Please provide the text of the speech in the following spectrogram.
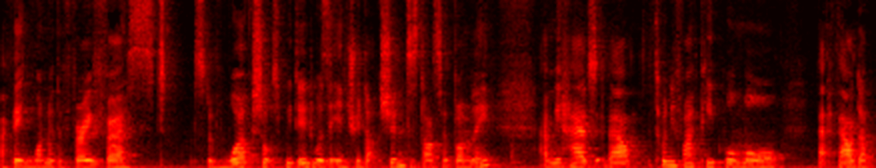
I think one of the very first sort of workshops we did was an introduction to Startup Bromley. And we had about 25 people or more that found out,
